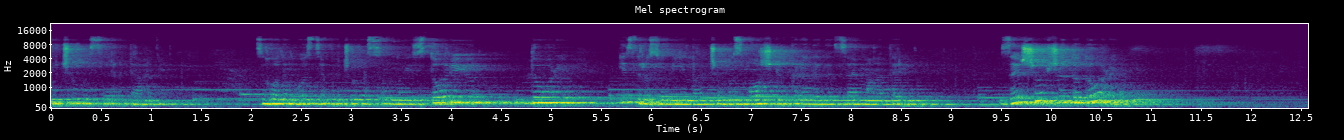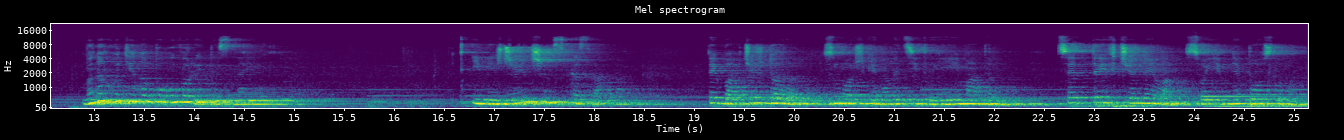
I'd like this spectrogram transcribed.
почулося ридання. Згодом гостя почула сумну історію ти вчинила своїм непослухом.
